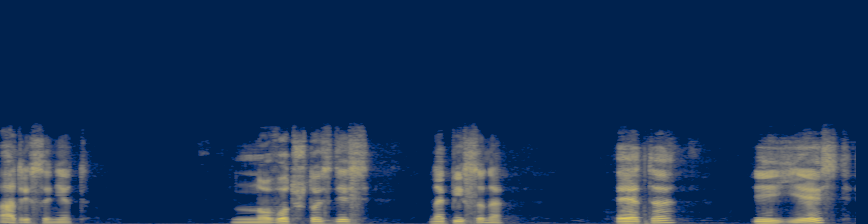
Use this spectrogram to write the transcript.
«Адреса нет». «Но вот что здесь написано. Это и есть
